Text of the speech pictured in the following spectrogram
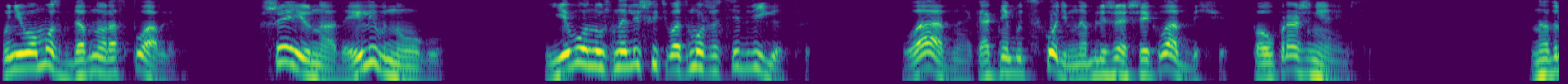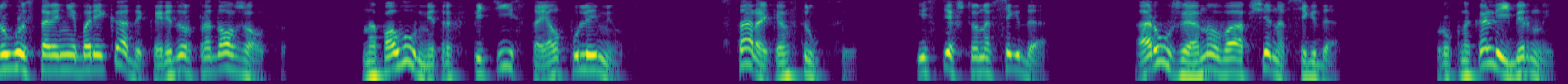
У него мозг давно расплавлен. В шею надо или в ногу. Его нужно лишить возможности двигаться. Ладно, как-нибудь сходим на ближайшее кладбище, поупражняемся. На другой стороне баррикады коридор продолжался. На полу метрах в пяти стоял пулемет. Старой конструкции. Из тех, что навсегда. Оружие оно вообще навсегда. Крупнокалиберный.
